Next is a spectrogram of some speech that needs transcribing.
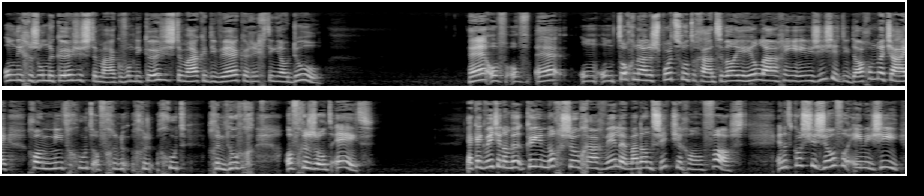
om die gezonde keuzes te maken, of om die keuzes te maken die werken richting jouw doel. Hè? Of, of hè, om, om toch naar de sportschool te gaan terwijl je heel laag in je energie zit die dag. Omdat jij gewoon niet goed, of geno goed genoeg of gezond eet. Ja, kijk, weet je, dan kun je nog zo graag willen, maar dan zit je gewoon vast. En het kost je zoveel energie.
